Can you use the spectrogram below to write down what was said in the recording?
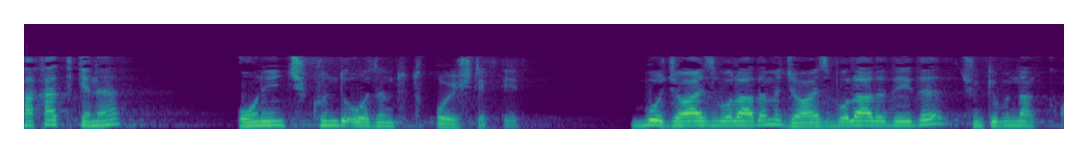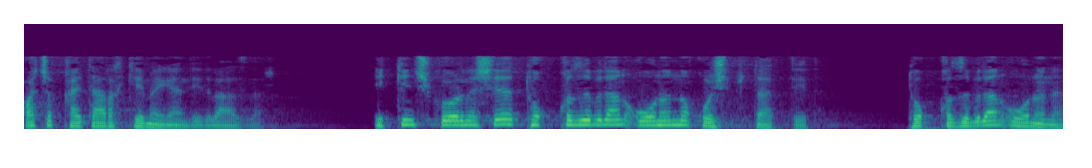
faqatgina o'ninchi kunni o'zini tutib qo'yishlik deydi. Bu joiz bo'ladimi? Joiz bo'ladi deydi. Chunki bundan ochiq qaytariq kelmagan deydi ba'zilar. Ikkinchi ko'rinishi to'qqizi bilan o'nini qo'shib tutadi deydi. To'qqizi bilan o'nini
